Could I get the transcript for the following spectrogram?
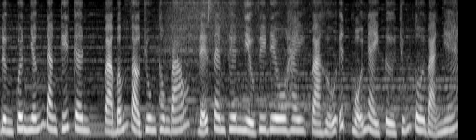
Đừng quên nhấn đăng ký kênh và bấm vào chuông thông báo để xem thêm nhiều video hay và hữu ích mỗi ngày từ chúng tôi bạn nhé.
